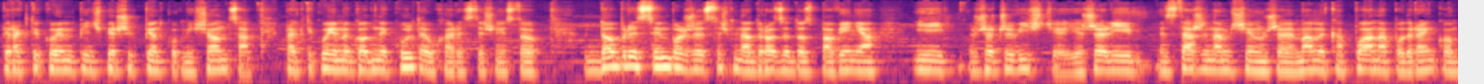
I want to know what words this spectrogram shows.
praktykujemy pięć pierwszych piątków miesiąca, praktykujemy godny kult eucharystyczny, jest to dobry symbol, że jesteśmy na drodze do zbawienia i rzeczywiście, jeżeli zdarzy nam się, że mamy kapłana pod ręką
